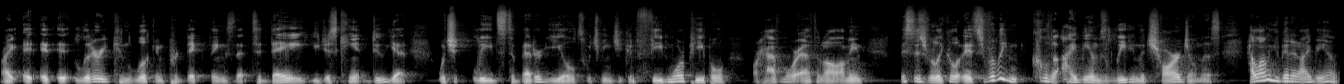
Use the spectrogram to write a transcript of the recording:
right? It, it, it literally can look and predict things that today you just can't do yet, which leads to better yields, which means you can feed more people or have more ethanol. I mean, this is really cool. It's really cool that IBM's leading the charge on this. How long have you been at IBM?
